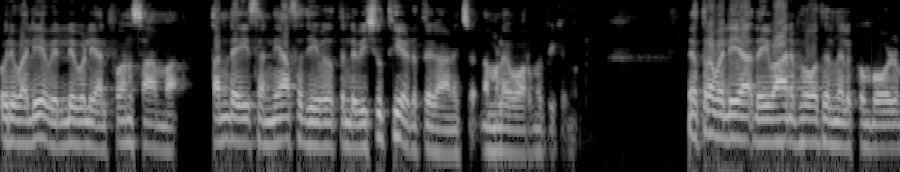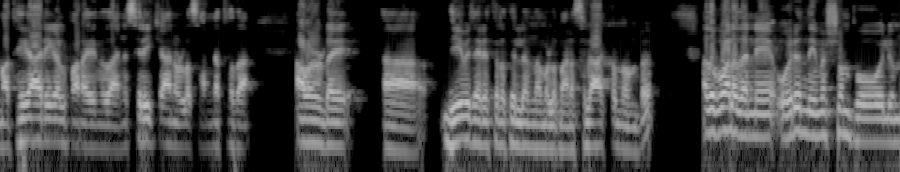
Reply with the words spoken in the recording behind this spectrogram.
ഒരു വലിയ വെല്ലുവിളി അൽഫോൻസാമ്മ തന്റെ ഈ സന്യാസ ജീവിതത്തിന്റെ വിശുദ്ധി എടുത്തു കാണിച്ച് നമ്മളെ ഓർമ്മിപ്പിക്കുന്നുണ്ട്. എത്ര വലിയ ദൈവാനുഭവത്തിൽ നിൽക്കുമ്പോഴും അധികാരികൾ പറയുന്നത് അനുസരിക്കാനുള്ള സന്നദ്ധത അവരുടെ ജീവചരിത്രത്തിൽ നിന്ന് നമ്മൾ മനസ്സിലാക്കുന്നുണ്ട്. അതുപോലെ തന്നെ ഒരു നിമിഷം പോലും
